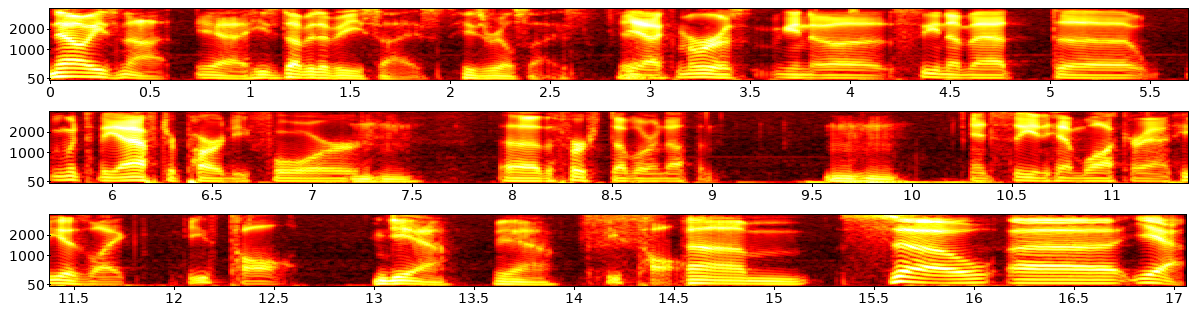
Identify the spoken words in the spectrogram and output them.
No, he's not. Yeah, he's WWE size. He's real size. Yeah, I remember you know uh, seeing him at uh, we went to the after party for Mm-hmm. uh, the first Double or Nothing, mm-hmm. and seeing him walk around, he is like he's tall. Yeah, yeah. He's tall. Um. So, uh, yeah,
